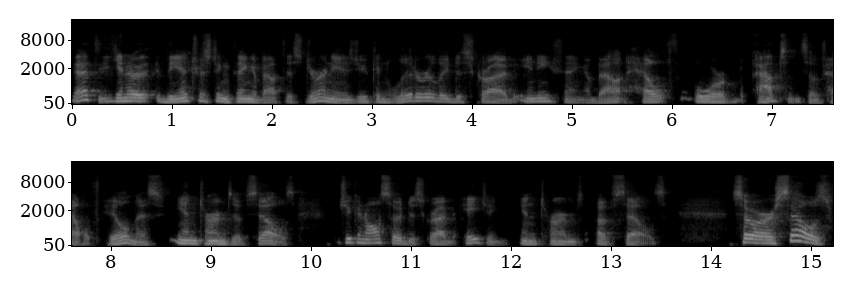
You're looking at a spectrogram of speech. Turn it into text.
That's you know the interesting thing about this journey is you can literally describe anything about health or absence of health illness in terms of cells but you can also describe aging in terms of cells so our cells,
